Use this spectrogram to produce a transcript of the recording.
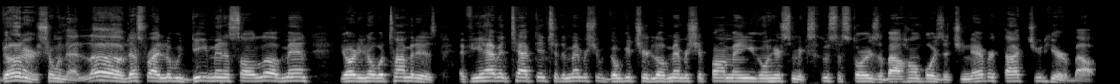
Gunner showing that love. That's right, Louis D. All love, man. You already know what time it is. If you haven't tapped into the membership, go get your little membership on, man. You're gonna hear some exclusive stories about homeboys that you never thought you'd hear about.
